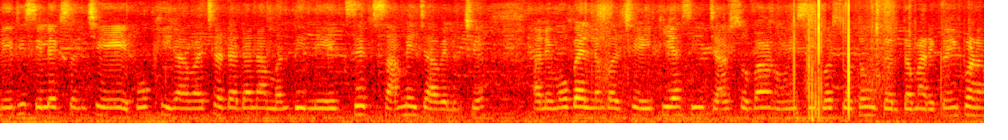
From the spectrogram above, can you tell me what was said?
નિધિ સિલેક્શન છે એ પોખીરા વાછરદાદાના મંદિરની એક્ઝેક્ટ સામે જ આવેલું છે. અને મોબાઈલ નંબર છે એક્યાસી, ચારસો બાણું, એંસી, બસો ચૌદ. તમારે કંઈ પણ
